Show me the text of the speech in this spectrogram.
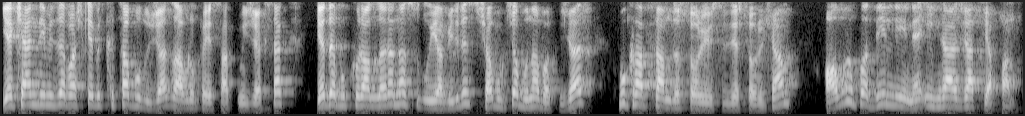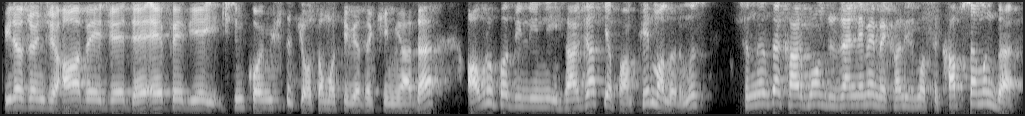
Ya kendimize başka bir kıta bulacağız Avrupa'ya satmayacaksak ya da bu kurallara nasıl uyabiliriz? Çabukça buna bakacağız. Bu kapsamda soruyu size soracağım. Avrupa Birliği'ne ihracat yapan, biraz önce ABC, DEF diye isim koymuştuk ki otomotiv ya da kimyada. Avrupa Birliği'ne ihracat yapan firmalarımız sınırda karbon düzenleme mekanizması kapsamında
